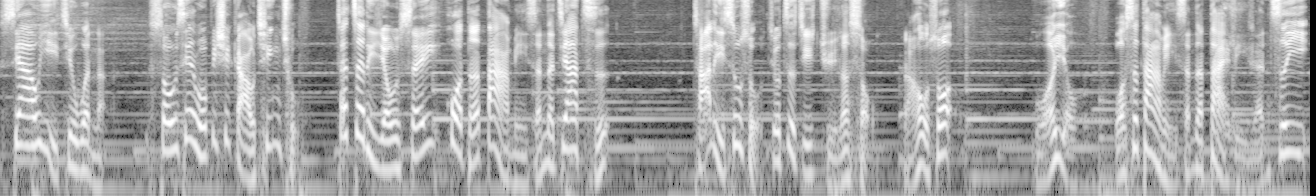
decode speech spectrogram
萧逸就问了：“首先，我必须搞清楚，在这里有谁获得大米神的加持？”查理叔叔就自己举了手，然后说：“我有，我是大米神的代理人之一。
